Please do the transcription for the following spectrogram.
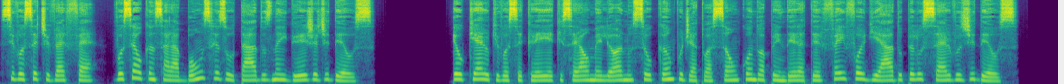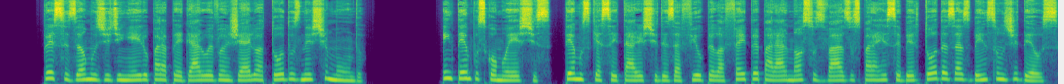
Se você tiver fé, você alcançará bons resultados na Igreja de Deus. Eu quero que você creia que será o melhor no seu campo de atuação quando aprender a ter fé e for guiado pelos servos de Deus. Precisamos de dinheiro para pregar o Evangelho a todos neste mundo. Em tempos como estes, temos que aceitar este desafio pela fé e preparar nossos vasos para receber todas as bênçãos de Deus.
